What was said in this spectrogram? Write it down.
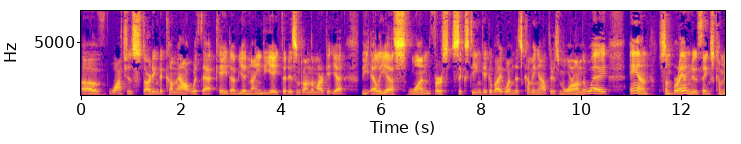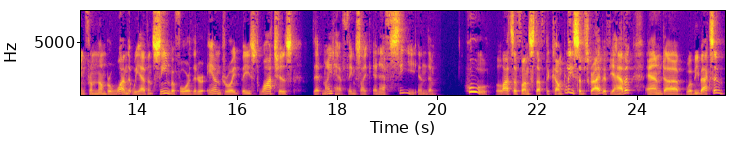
of watches starting to come out with that KW98 that isn't on the market yet. The LES one, first 16 gigabyte one that's coming out. There's more on the way. And some brand new things coming from number one that we haven't seen before that are Android based watches that might have things like NFC in them. Whew, lots of fun stuff to come. Please subscribe if you haven't, and uh, we'll be back soon.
